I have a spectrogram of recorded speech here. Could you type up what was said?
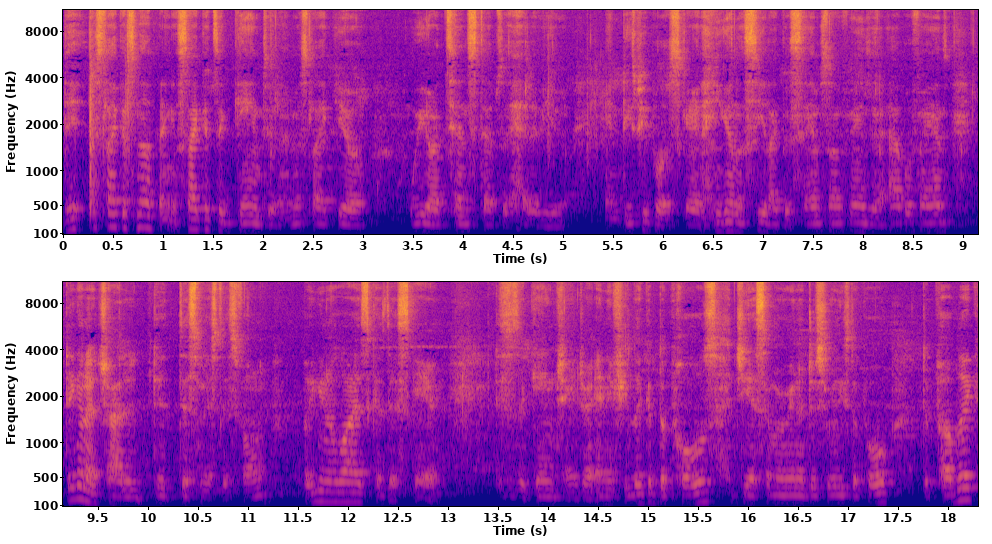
they, it's like it's nothing. It's like it's a game to them. It's like yo, we are ten steps ahead of you and these people are scared. And you're gonna see like the Samsung fans and Apple fans, they're gonna try to dismiss this phone. But you know why? It's because they're scared. This is a game changer. And if you look at the polls, GSM Arena just released a poll. The public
